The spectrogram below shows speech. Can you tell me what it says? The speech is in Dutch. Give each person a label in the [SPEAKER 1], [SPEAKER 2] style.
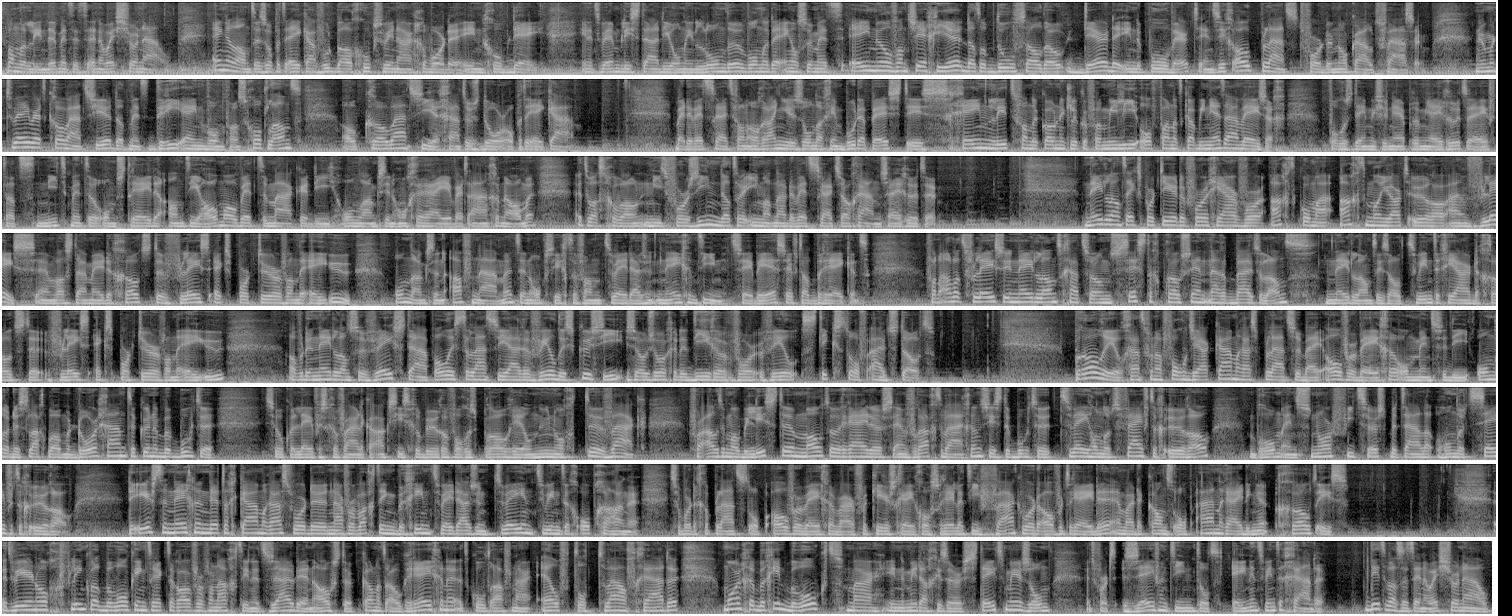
[SPEAKER 1] Van der Linde met het NOS-journaal. Engeland is op het EK voetbal groepswinnaar geworden in groep D. In het Wembley Stadion in Londen wonnen de Engelsen met 1-0 van Tsjechië... dat op doelsaldo derde in de pool werd en zich ook plaatst voor de knock fase. Nummer 2 werd Kroatië, dat met 3-1 won van Schotland. Ook Kroatië gaat dus door op het EK. Bij de wedstrijd van Oranje zondag in Budapest is geen lid van de koninklijke familie of van het kabinet aanwezig. Volgens demissionair premier Rutte heeft dat niet met de omstreden anti-homo-wet te maken die onlangs in Hongarije werd aangenomen. Het was gewoon niet voorzien dat er iemand naar de wedstrijd zou gaan, zei Rutte. Nederland exporteerde vorig jaar voor 8,8 miljard euro aan vlees... en was daarmee de grootste vleesexporteur van de EU. Ondanks een afname ten opzichte van 2019. Het CBS heeft dat berekend. Van al het vlees in Nederland gaat zo'n 60% naar het buitenland. Nederland is al 20 jaar de grootste vleesexporteur van de EU... Over de Nederlandse veestapel is de laatste jaren veel discussie. Zo zorgen de dieren voor veel stikstofuitstoot. ProRail gaat vanaf volgend jaar camera's plaatsen bij overwegen... om mensen die onder de slagbomen doorgaan te kunnen beboeten. Zulke levensgevaarlijke acties gebeuren volgens ProRail nu nog te vaak. Voor automobilisten, motorrijders en vrachtwagens is de boete 250 euro. Brom- en snorfietsers betalen 170 euro. De eerste 39 camera's worden naar verwachting begin 2022 opgehangen. Ze worden geplaatst op overwegen waar verkeersregels relatief vaak worden overtreden... en waar de kans op aanrijdingen groot is. Het weer nog. Flink wat bewolking trekt erover vannacht. In het zuiden en oosten kan het ook regenen. Het koelt af naar 11 tot 12 graden. Morgen begint bewolkt, maar in de middag is er steeds meer zon. Het wordt 17 tot 21 graden. Dit was het NOS Journaal.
